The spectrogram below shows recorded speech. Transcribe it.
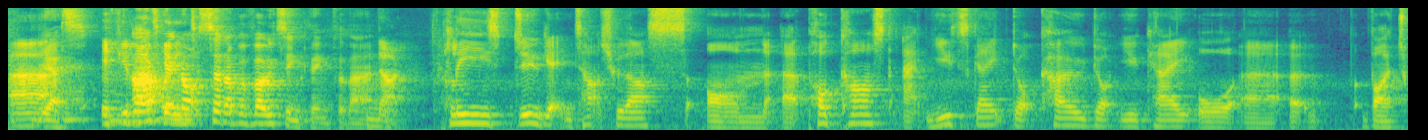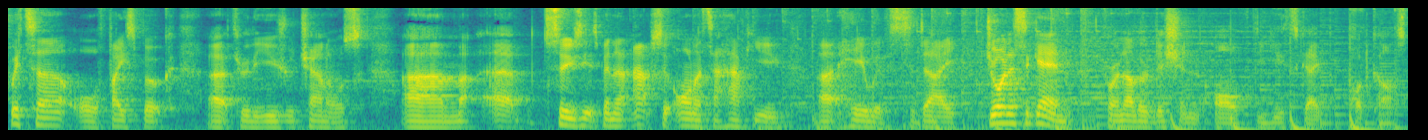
Uh, yes. If you'd like Have to we get not into- set up a voting thing for that? no. Please do get in touch with us on uh, podcast at youthscape.co.uk or uh, uh, via Twitter or Facebook uh, through the usual channels. Um, uh, Susie, it's been an absolute honour to have you uh, here with us today. Join us again for another edition of the Youthscape podcast.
